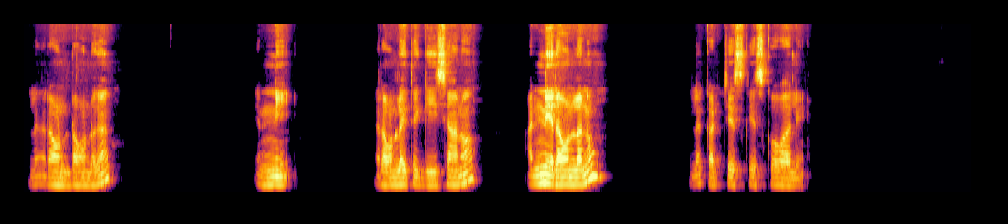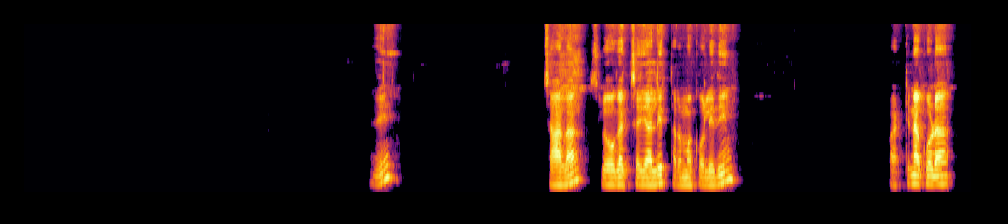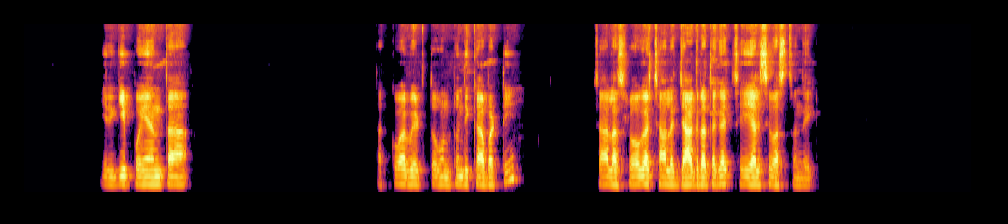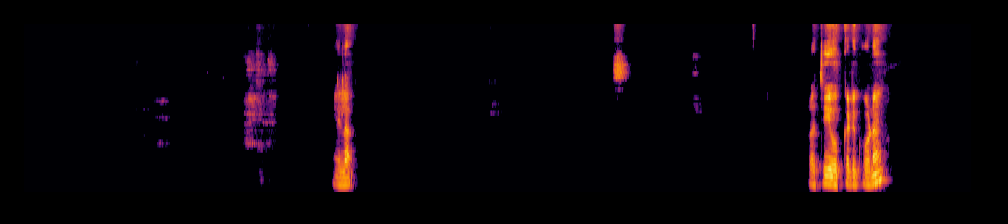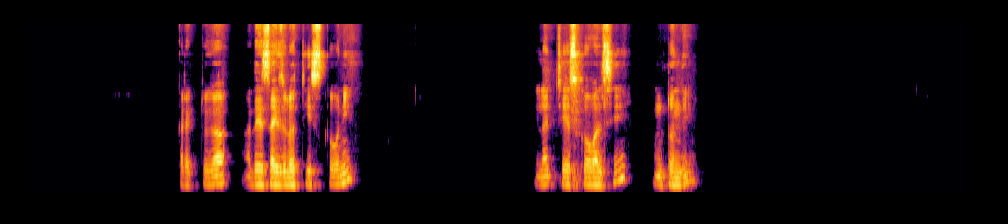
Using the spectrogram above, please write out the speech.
ఇలా రౌండ్ రౌండ్గా. ఎన్ని రౌండ్లు అయితే గీసానో అన్ని రౌండ్లను ఇలా కట్ చేసుకేసుకోవాలి. ఇది చాలా స్లోగా చేయాలి థర్మకోల్ ఇది. పట్టినా కూడా ఇరిగిపోయేంత తక్కువ వేటుతో ఉంటుంది కాబట్టి చాలా స్లోగా చాలా జాగ్రత్తగా చేయాల్సి వస్తుంది. ఇలా. ప్రతి ఒక్కటి కూడా కరెక్ట్గా అదే సైజులో తీసుకొని ఇలా చేసుకోవాల్సి ఉంటుంది.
